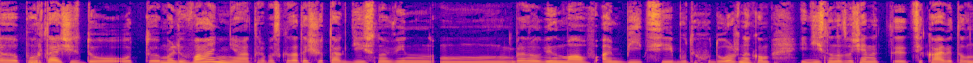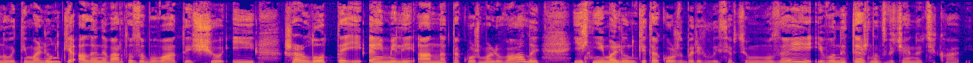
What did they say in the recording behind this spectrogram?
Е, повертаючись до от малювання, треба сказати, що так, дійсно він Бренвел він мав амбіції бути художником, і дійсно надзвичайно цікаві талановиті малюнки, але не варто забувати, що і Шарлотта, і Емілі, і Анна також малювали. Їхні малюнки також зберіглися в цьому музеї, і вони теж надзвичайно цікаві.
